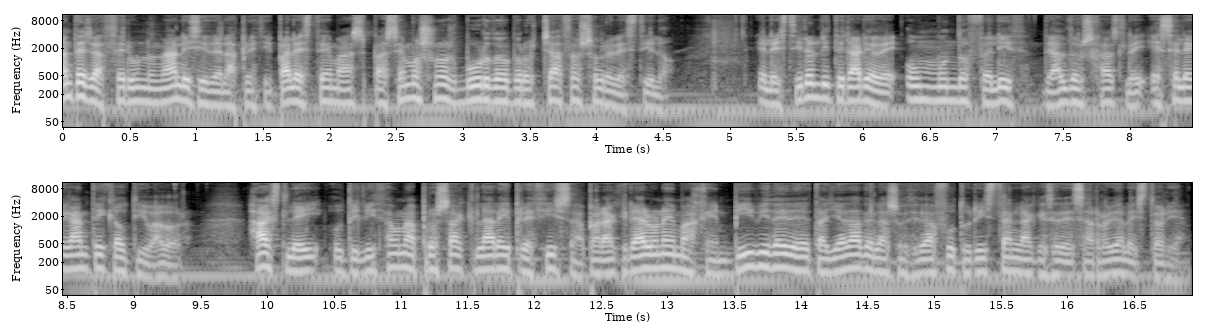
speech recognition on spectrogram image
Antes de hacer un análisis de los principales temas, pasemos unos burdos brochazos sobre el estilo. El estilo literario de Un mundo feliz de Aldous Huxley es elegante y cautivador. Huxley utiliza una prosa clara y precisa para crear una imagen vívida y detallada de la sociedad futurista en la que se desarrolla la historia.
